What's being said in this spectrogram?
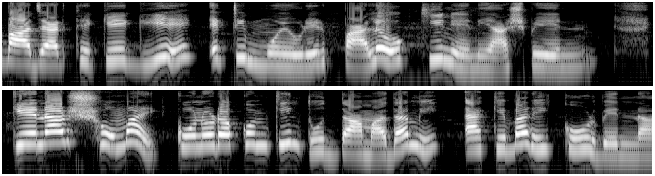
বাজার থেকে গিয়ে একটি ময়ূরের পালক কিনে নিয়ে আসবেন। কেনার সময় কোনো রকম কিন্তু দামাদামি একেবারেই করবেন না।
